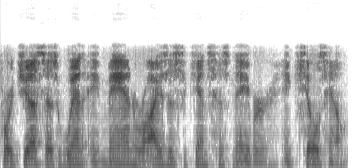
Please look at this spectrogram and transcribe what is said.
For just as when a man rises against his neighbor and kills him,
